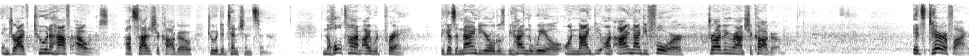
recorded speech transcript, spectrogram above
and drive two and a half hours outside of Chicago to a detention center. And the whole time I would pray because a 90 year old was behind the wheel on, 90, on I 94 driving around Chicago. It's terrifying.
